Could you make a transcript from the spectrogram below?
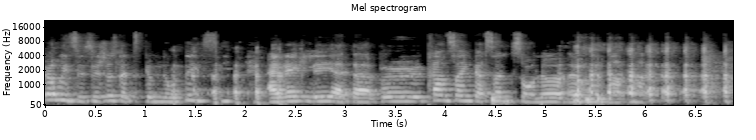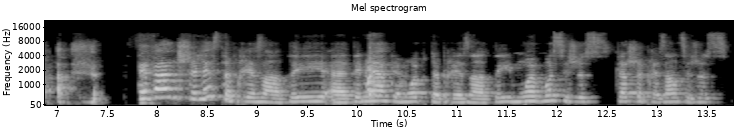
Ben oui, c'est juste la petite communauté ici, avec les, attends un peu, 35 personnes qui sont là euh, présentement. Stéphane, je te laisse te présenter. Euh, tu es meilleur que moi pour te présenter. Moi, moi c'est juste, quand je te présente, c'est juste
